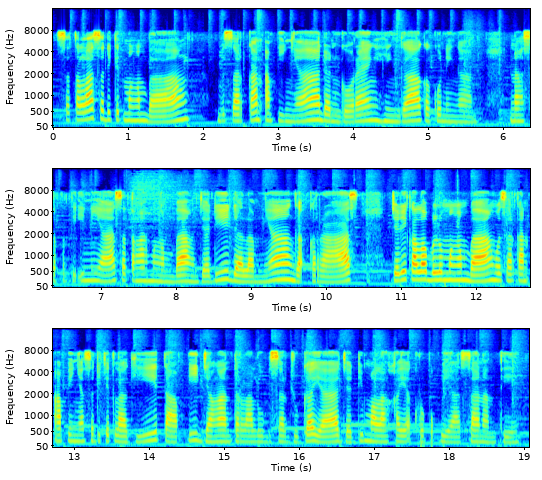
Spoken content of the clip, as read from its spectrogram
Setelah sedikit mengembang besarkan apinya dan goreng hingga kekuningan Nah seperti ini ya setengah mengembang. Jadi dalamnya nggak keras. Jadi kalau belum mengembang besarkan apinya sedikit lagi tapi jangan terlalu besar juga ya. Jadi malah kayak kerupuk biasa nanti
